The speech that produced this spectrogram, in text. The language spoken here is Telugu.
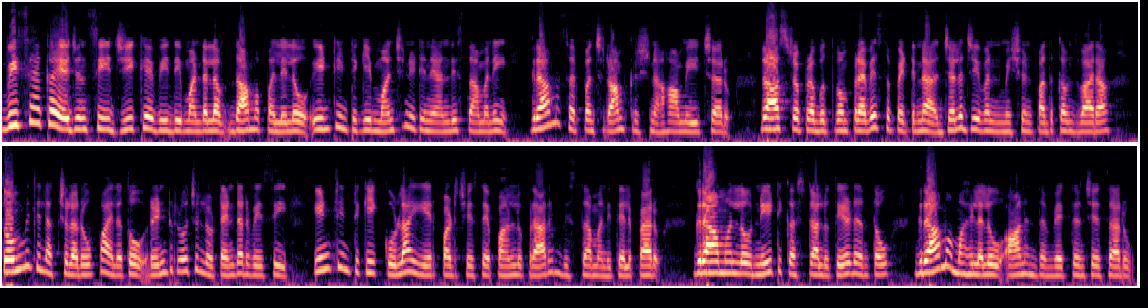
విశాఖ ఏజెన్సీ జీకే వీధి మండలం దామపల్లిలో ఇంటింటికి మంచినీటిని అందిస్తామని గ్రామ సర్పంచ్ రామకృష్ణ హామీ ఇచ్చారు. రాష్ట్ర ప్రభుత్వం ప్రవేశపెట్టిన జలజీవన్ మిషన్ పథకం ద్వారా తొమ్మిది లక్షల రూపాయలతో రెండు రోజుల్లో టెండర్ వేసి ఇంటింటికి కుళాయి ఏర్పాటు చేసే పనులు ప్రారంభిస్తామని తెలిపారు. గ్రామంలో నీటి కష్టాలు తీరడంతో గ్రామ మహిళలు ఆనందం వ్యక్తం చేశారు.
